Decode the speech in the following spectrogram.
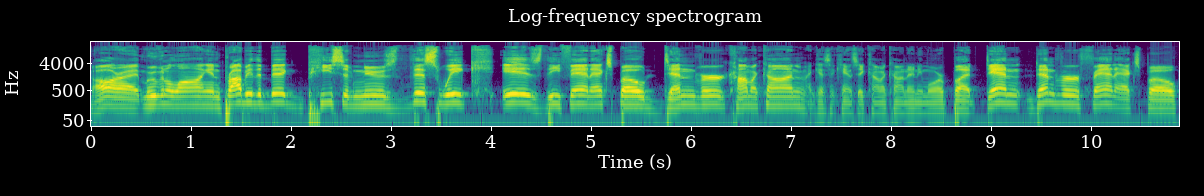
All right, moving along, and probably the big piece of news this week is the Fan Expo Denver Comic Con. I guess I can't say Comic Con anymore, but Dan- Denver Fan Expo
